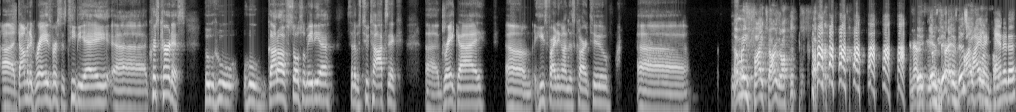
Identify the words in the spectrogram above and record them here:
uh, Dominick Reyes versus TBA. Uh, Chris Curtis, who who who got off social media, said it was too toxic. Uh, great guy. Um, he's fighting on this card too. Uh, How many fights are there on this Is, is this, is this fight in Canada?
